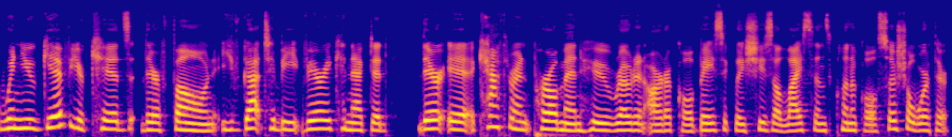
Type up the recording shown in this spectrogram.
when you give your kids their phone, you've got to be very connected. There is Catherine Pearlman, who wrote an article. Basically, she's a licensed clinical social worker.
